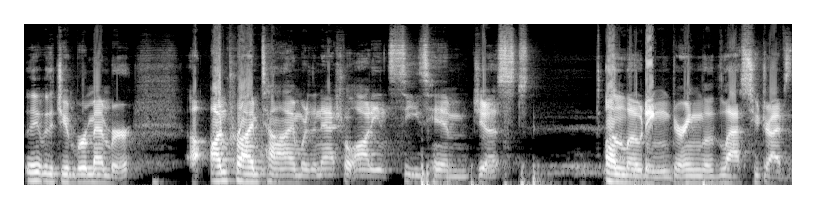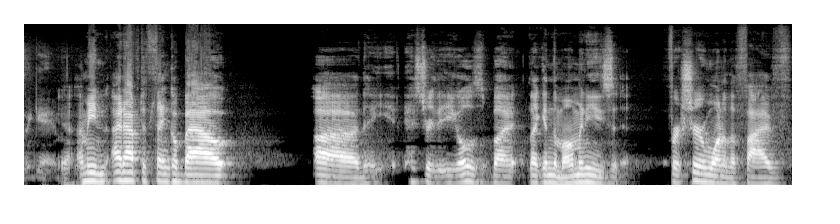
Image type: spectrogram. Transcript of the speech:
that you remember uh, on prime time where the national audience sees him just unloading during the last two drives of the game. Yeah, I mean, I'd have to think about uh, the history of the Eagles, but like in the moment, he's for sure one of the five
